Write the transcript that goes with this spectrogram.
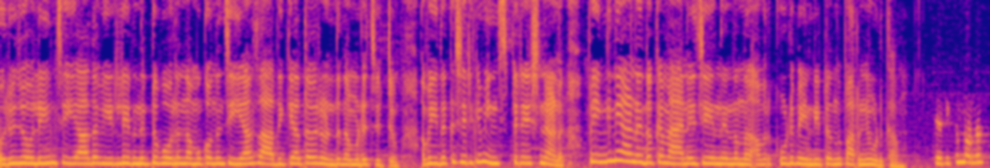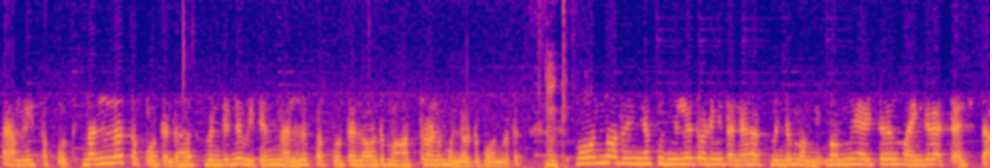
ഒരു ജോലിയും ചെയ്യാതെ വീട്ടിലിരുന്നിട്ട് പോലും നമുക്കൊന്നും ചെയ്യാൻ സാധിക്കാത്തവരുണ്ട് നമ്മുടെ ചുറ്റും. അപ്പോൾ ഇതൊക്കെ ശരിക്കും ഇൻസ്പിറേഷൻ ആണ്. അപ്പോൾ എങ്ങനെയാണ് ഇതൊക്കെ മാനേജ് ചെയ്യുന്നതെന്ന് കൂടി വേണ്ടിയിട്ടൊന്ന് പറഞ്ഞു കൊടുക്കാം. ശരിക്കും പറഞ്ഞാൽ ഫാമിലി സപ്പോർട്ട് നല്ല സപ്പോർട്ട് ഉണ്ട്. ഹസ്ബൻഡിന്റെ വീട്ടിൽ നിന്ന് നല്ല സപ്പോർട്ട് ഉള്ളതുകൊണ്ട് മാത്രമാണ് മുന്നോട്ട് പോകുന്നത്. മോൻ എന്ന് പറഞ്ഞു കഴിഞ്ഞാൽ കുഞ്ഞിലെ തുടങ്ങി തന്നെ ഹസ്ബൻഡ് മമ്മി. മമ്മിയായിട്ട് ഭയങ്കര അറ്റാച്ച്ഡാ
